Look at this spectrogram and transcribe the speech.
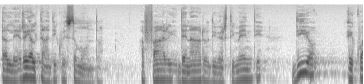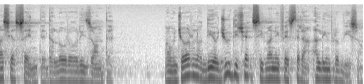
dalle realtà di questo mondo. Affari, denaro, divertimenti. Dio è quasi assente dal loro orizzonte. ma un giorno Dio giudice si manifesterà all'improvviso.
